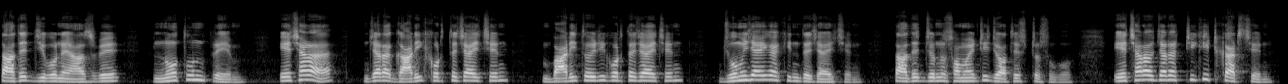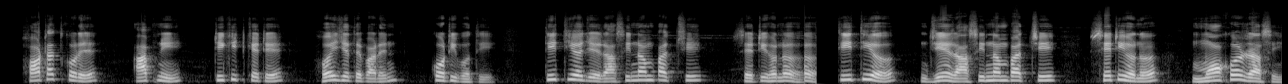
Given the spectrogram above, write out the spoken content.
তাদের জীবনে আসবে নতুন প্রেম। এছাড়া যারা গাড়ি করতে চাইছেন, বাড়ি তৈরি করতে চাইছেন, জমি জায়গা কিনতে চাইছেন, তাদের জন্য সময়টি যথেষ্ট শুভ। এছাড়াও যারা টিকিট কাটছেন, হঠাৎ করে আপনি টিকিট কেটে হয়ে যেতে পারেন কোটিপতি। তৃতীয় যে রাশির নাম পাচ্ছি, সেটি হলো, তৃতীয় যে রাশির নাম পাচ্ছি, সেটি হলো মকর রাশি।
